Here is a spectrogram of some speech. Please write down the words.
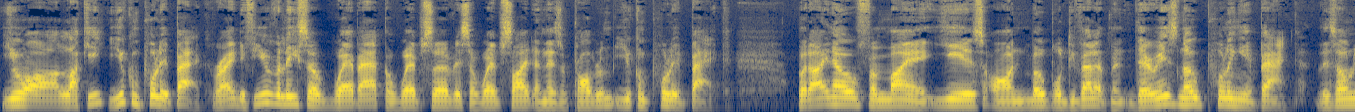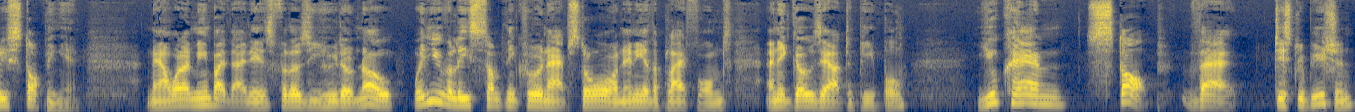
you are lucky, you can pull it back, right? If you release a web app, a web service, a website, and there's a problem, you can pull it back. But I know from my years on mobile development, there is no pulling it back. There's only stopping it. Now, what I mean by that is, for those of you who don't know, when you release something through an app store on any of the platforms and it goes out to people, you can stop that distribution,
